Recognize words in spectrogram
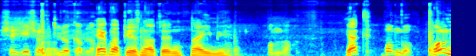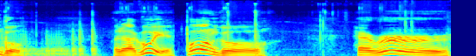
60 kilo kabla. Jak ma pies na ten, na imię? Pongo. Jak? Pongo. Pongo. Reaguje. Pongo. Herrr.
